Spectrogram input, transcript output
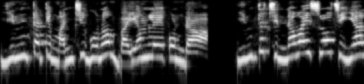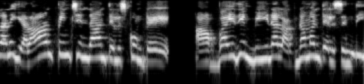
ఇంతటి మంచి గుణం భయం లేకుండా ఇంత చిన్న వయసులో చెయ్యాలని ఎలా అనిపించిందా అని తెలుసుకుంటే ఆ అబ్బాయిది మీన లగ్నం అని తెలిసింది.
